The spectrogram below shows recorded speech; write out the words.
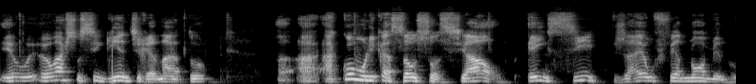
eu, eu acho o seguinte, Renato, a, a comunicação social em si já é um fenômeno.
